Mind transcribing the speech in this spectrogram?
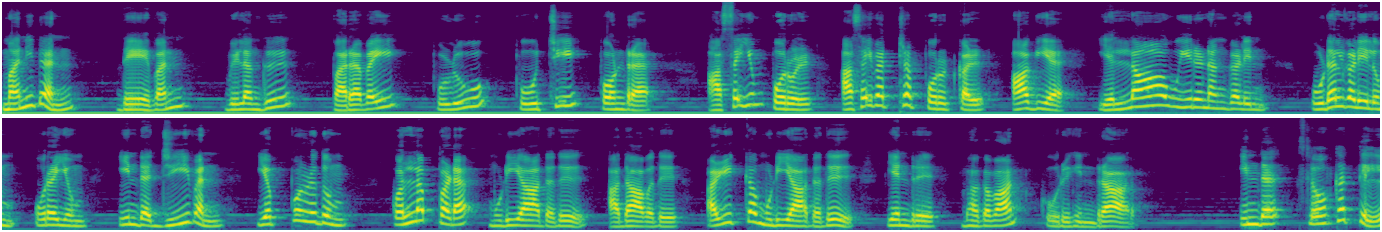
மனிதன் தேவன் விலங்கு பறவை புழு பூச்சி போன்ற அசையும் பொருள் அசைவற்ற பொருட்கள் ஆகிய எல்லா உயிரினங்களின் உடல்களிலும் உறையும் இந்த ஜீவன் எப்பொழுதும் கொல்லப்பட முடியாதது அதாவது அழிக்க முடியாதது என்று பகவான் கூறுகின்றார். இந்த ஸ்லோகத்தில்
